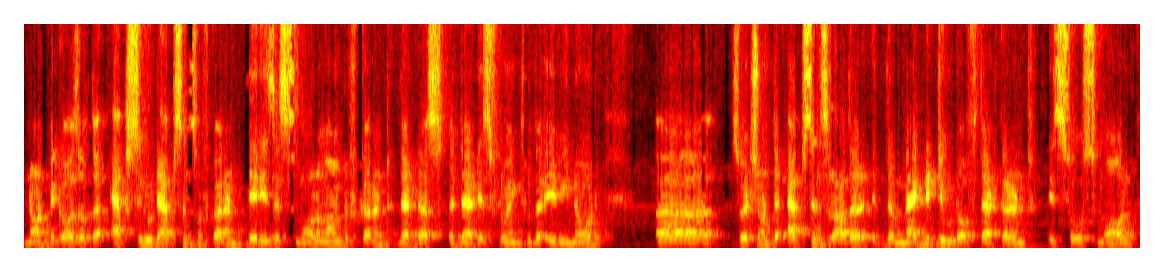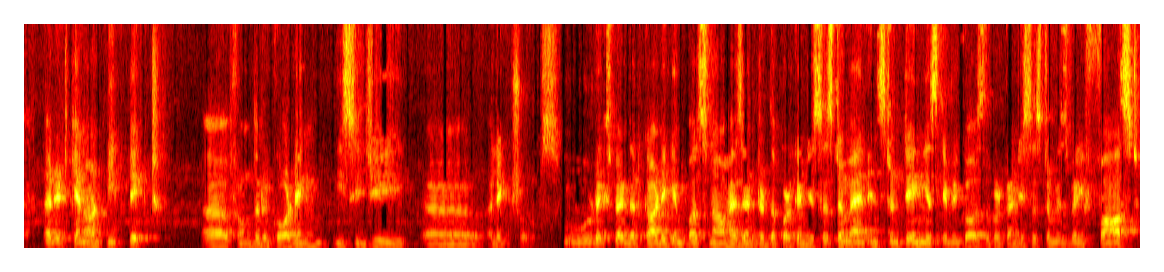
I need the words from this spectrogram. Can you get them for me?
not because of the absolute absence of current. There is a small amount of current that does that is flowing through the AV node, uh, so it's not the absence, rather the magnitude of that current is so small that it cannot be picked uh, from the recording ECG uh, electrodes. We would expect that cardiac impulse now has entered the Purkinje system and instantaneously because the Purkinje system is very fast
